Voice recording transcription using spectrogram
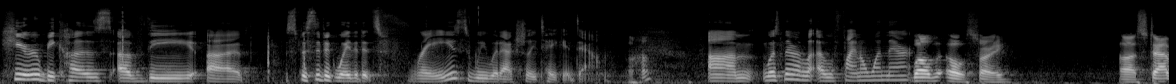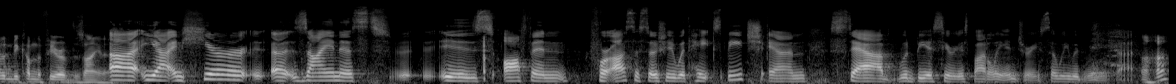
Here, because of the uh, specific way that it's phrased, we would actually take it down. Uh-huh. Um, was there a, a final one there? Well, oh, sorry. Uh, stab and become the fear of the Zionist. Uh, yeah, and here, uh, Zionist is often, for us, associated with hate speech, and stab would be a serious bodily injury, so we would remove that. Uh-huh.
